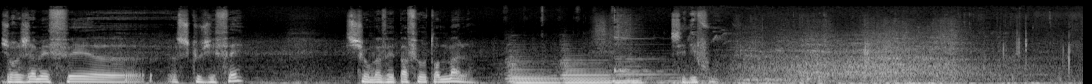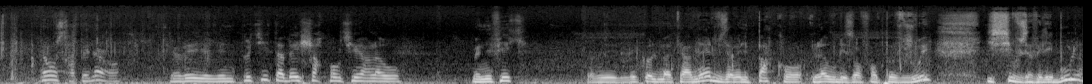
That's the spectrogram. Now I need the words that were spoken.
J'aurais jamais fait euh, ce que j'ai fait si on m'avait pas fait autant de mal. C'est des fous. Là on se rappelle là. Hein. Il, y avait, il y a une petite abeille charpentière là-haut. Magnifique. Vous avez l'école maternelle, vous avez le parc là où les enfants peuvent jouer. Ici, vous avez les boules.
